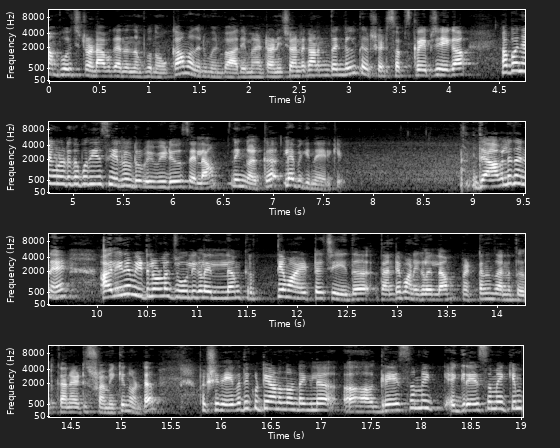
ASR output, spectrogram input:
സംഭവിച്ചിട്ടുണ്ടാവുക എന്ന് നമുക്ക് നോക്കാം. അതിനു മുൻപ് ആദ്യമായിട്ടാണ് ഈ ചാനൽ കാണുന്നതെങ്കിൽ തീർച്ചയായിട്ടും സബ്സ്ക്രൈബ് ചെയ്യുക. അപ്പോൾ ഞങ്ങളുടെ പുതിയ സീരിയൽ റിവ്യൂ വീഡിയോസ് എല്ലാം നിങ്ങൾക്ക് ലഭിക്കുന്നതായിരിക്കും. രാവിലെ തന്നെ അലീന വീട്ടിലുള്ള ജോലികളെല്ലാം കൃത്യമായിട്ട് ചെയ്ത് തന്റെ പണികളെല്ലാം പെട്ടെന്ന് തന്നെ തീർക്കാനായിട്ട് ശ്രമിക്കുന്നുണ്ട്. പക്ഷേ രേവതിക്കുട്ടിയാണെന്നുണ്ടെങ്കിൽ ഗ്രേസമ്മ ഗ്രേസമ്മയ്ക്കും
